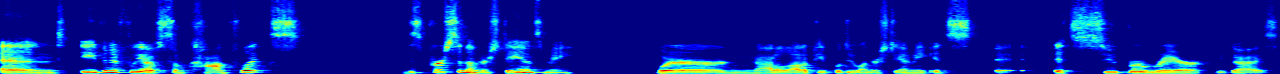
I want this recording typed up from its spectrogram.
And even if we have some conflicts, this person understands me where not a lot of people do understand me. It's, it's super rare, you guys.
